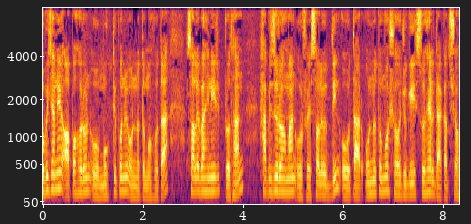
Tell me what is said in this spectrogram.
অভিযানে অপহরণ ও মুক্তিপণের অন্যতম হোতা সলে বাহিনীর প্রধান হাফিজুর রহমান উর্ফে সলেউদ্দিন ও তার অন্যতম সহযোগী সোহেল ডাকাত সহ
